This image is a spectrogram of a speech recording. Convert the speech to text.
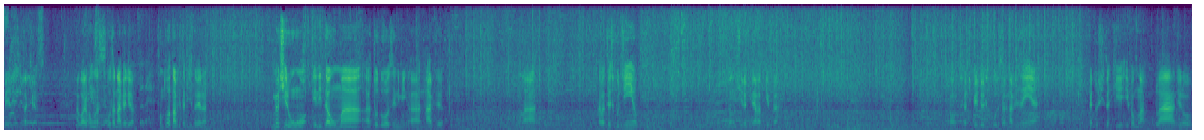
Beleza, tá aqui, ó. Agora vamos na outra nave ali, ó. São duas naves que tá pedindo, tá vendo? O meu tiro 1, ó, ele dá uma... atodou as inimig... a nave, entendeu? Vamos lá. Vai bater o escudinho. Vou dar um tiro aqui nela aqui pra... Pronto, já te perdeu o escudo, essa navezinha. Aperta o X aqui e vamos lá. Lá de novo.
